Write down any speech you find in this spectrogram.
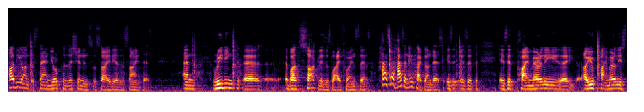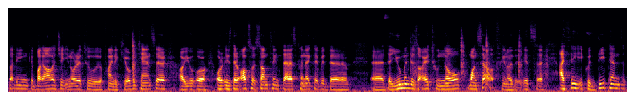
how do you understand your position in society as a scientist? And reading uh, about Socrates' life, for instance, has, a, has an impact on this. Is it, is it, is it primarily, uh, are you primarily studying biology in order to find a cure for cancer? Are you, or, or is there also something that is connected with the, uh, the human desire to know oneself? You know, it's, uh, I think it could deepen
